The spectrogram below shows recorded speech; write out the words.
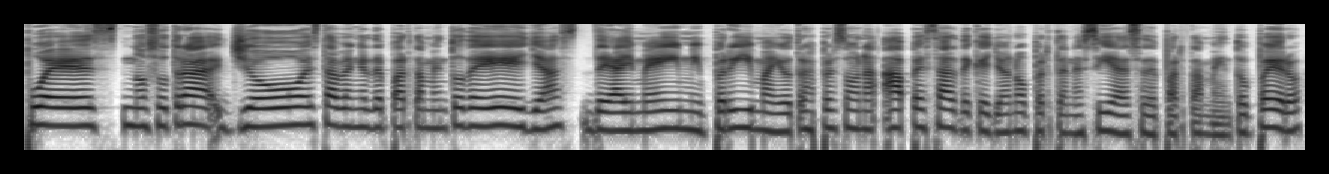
pues nosotras, yo estaba en el departamento de ellas, de Aime y mi prima y otras personas, a pesar de que yo no pertenecía a ese departamento. Pero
